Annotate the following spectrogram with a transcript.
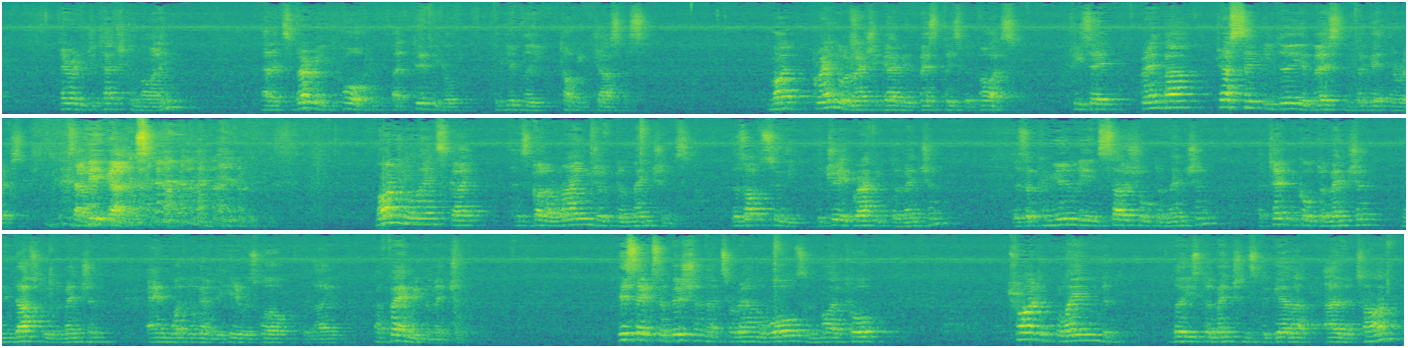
heritage attached to mining and it's very important but difficult to give the topic justice. My granddaughter actually gave me the best piece of advice. She said, Grandpa, just simply do your best and forget the rest. So here goes. Mining the landscape has got a range of dimensions. There's obviously the, the geographic dimension, there's a community and social dimension, a technical dimension, an industrial dimension, and what you're going to hear as well today, a family dimension. This exhibition that's around the walls and my talk try to blend these dimensions together over time.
